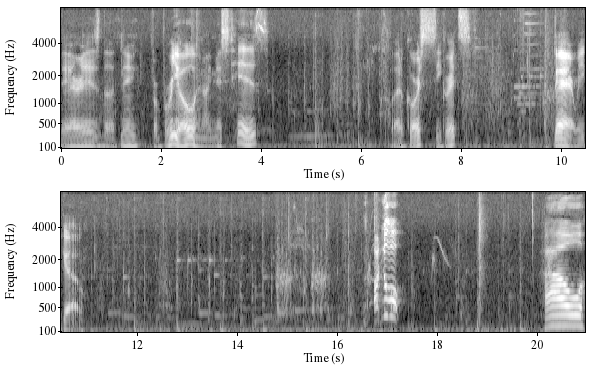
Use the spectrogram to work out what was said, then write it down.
There is the thing for Brio, and I missed his. But of course, secrets. There we go. Oh no! How?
